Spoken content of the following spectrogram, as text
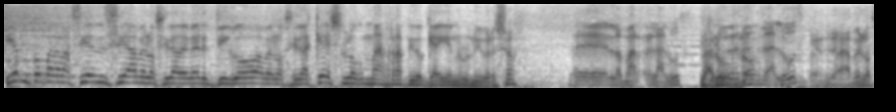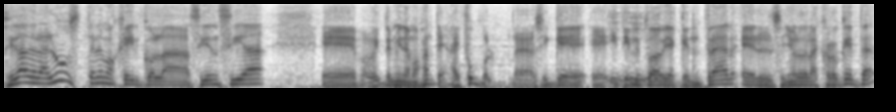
Tiempo para la ciencia, velocidad de vértigo, a velocidad, ¿qué es lo más rápido que hay en el universo? Eh, lo más, la luz. La luz, ¿no? la luz. Pues a velocidad de la luz tenemos que ir con la ciencia. Eh, hoy terminamos antes, hay fútbol. Así que, eh, y tiene todavía que entrar el señor de las croquetas.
